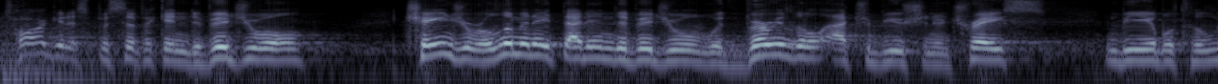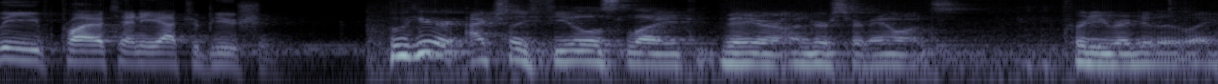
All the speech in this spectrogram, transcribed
Target a specific individual, change or eliminate that individual with very little attribution and trace, and be able to leave prior to any attribution. Who here actually feels like they are under surveillance pretty regularly?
